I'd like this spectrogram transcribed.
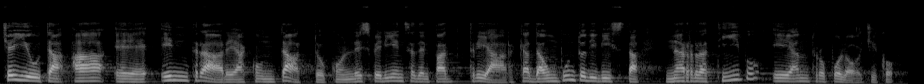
ci aiuta a eh, entrare a contatto con l'esperienza del patriarca da un punto di vista narrativo e antropologico.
